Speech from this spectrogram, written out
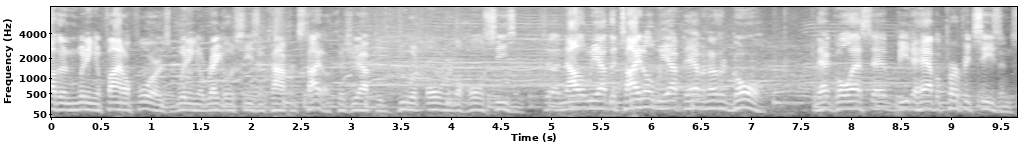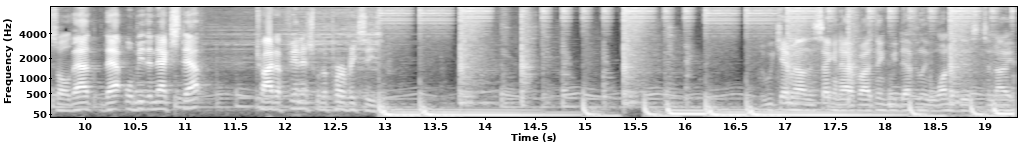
other than winning a Final Four, is winning a regular season conference title because you have to do it over the whole season. Uh, now that we have the title, we have to have another goal. That goal has to be to have a perfect season. So that that will be the next step. Try to finish with a perfect season. We came out in the second half. I think we definitely wanted this tonight,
